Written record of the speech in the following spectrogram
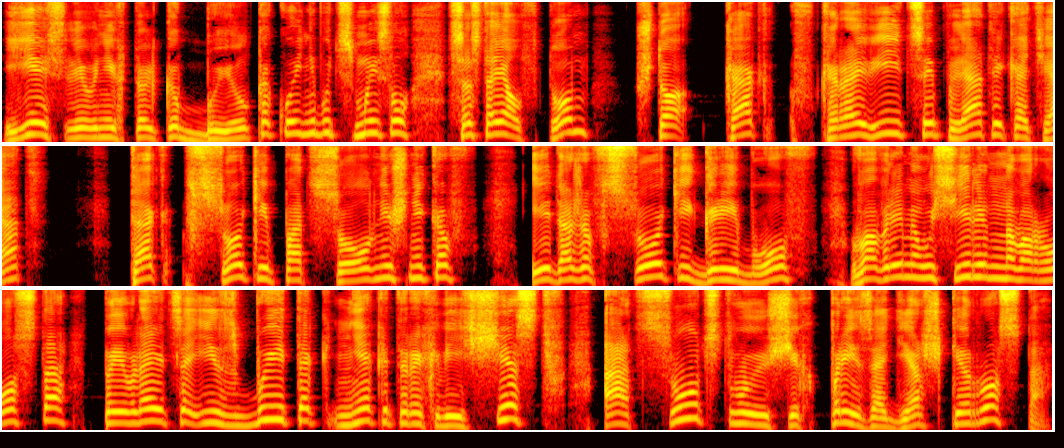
если в них только был какой-нибудь смысл, состоял в том, что как в крови цыплят и котят, так в соке подсолнечников и даже в соке грибов во время усиленного роста появляется избыток некоторых веществ, отсутствующих при задержке роста.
